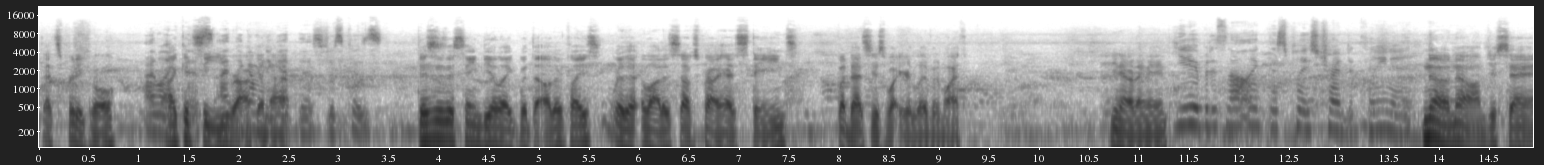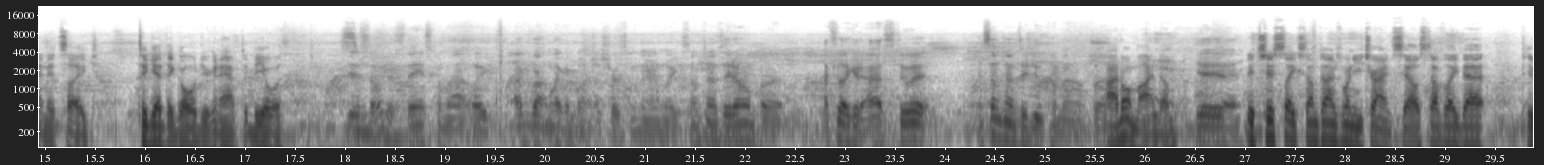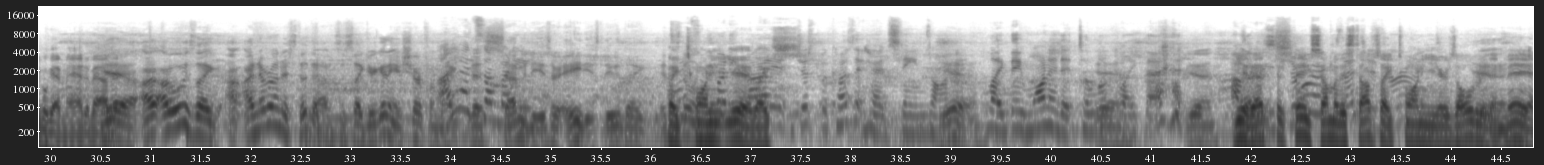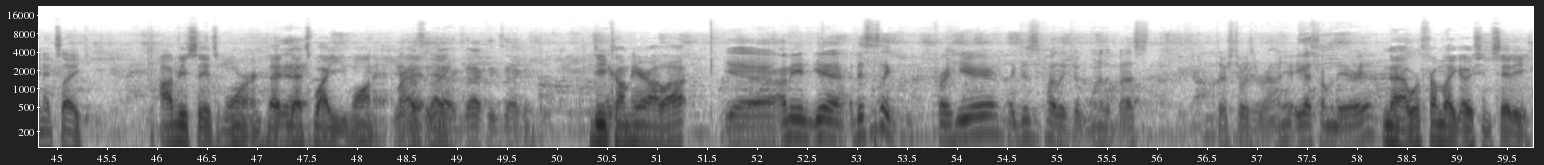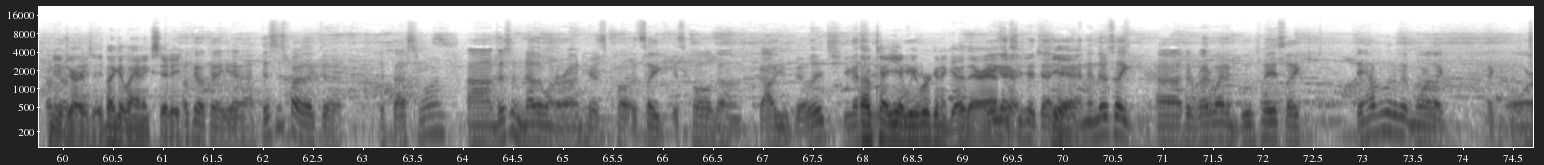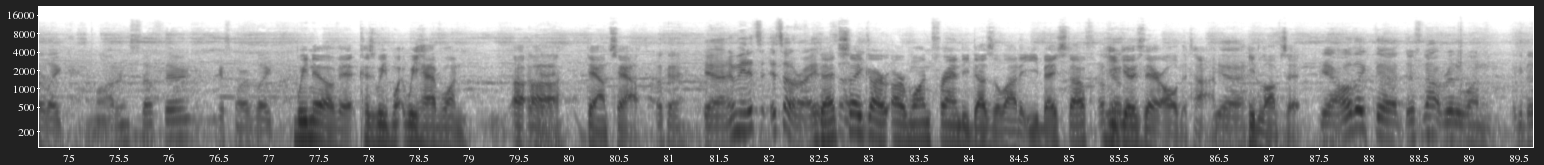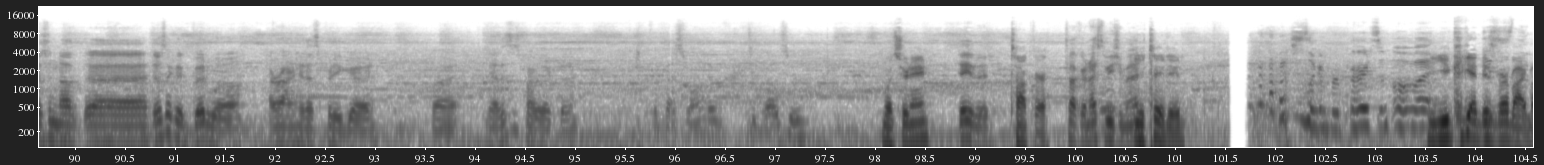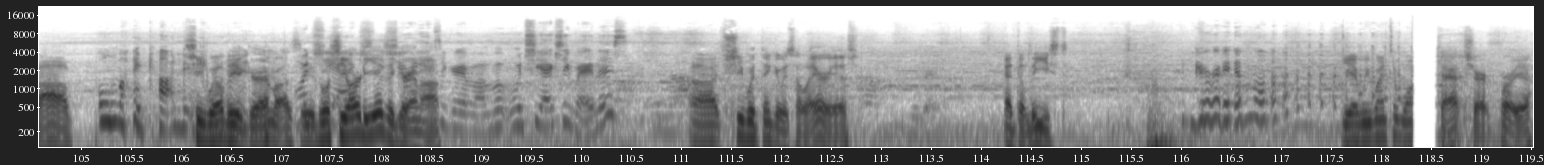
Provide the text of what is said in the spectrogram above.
That's pretty cool. I like I could this. see you I think rocking I'm gonna that. get this just because. This is the same deal like with the other place where the, a lot of stuff probably has stains, but that's just what you're living with. You know what I mean? Yeah, but it's not like this place tried to clean it. No, no, I'm just saying it's like to get the gold you're gonna have to deal with. Yeah, some of the stains come out. Like I've gotten like a bunch of shirts in there, and like sometimes they don't, but I feel like it adds to it. And sometimes they do come out. But I don't mind them. yeah, yeah, It's just like sometimes when you try and sell stuff like that, people get mad about it. yeah. I, I always like I, I never understood that. It's just like you're getting a shirt from like the somebody- 70s or 80s, dude. Like it's Like 20 yeah, like it just because it had stains on Yeah. it. Like they wanted it to look Yeah. like that. Yeah. I Yeah, that's the you thing. Some of the 'Cause that stuff's like 20 years older than me, and it's like obviously it's worn. That, Yeah. That's why you want it, Yeah, right? that's, yeah, exactly, exactly. do you come here a lot? Yeah, I mean, yeah. This is like for here. Like this is probably like the one of the best thrift stores around here. You guys from the area? No, we're from like Ocean City, New Okay, okay. Jersey, like Atlantic City. Okay, okay, yeah. This is probably like the the best one. Um, there's another one around here. It's called it's like it's called um, Value Village. You guys Okay, should- yeah, we were gonna go there Yeah, you guys should hit that. Yeah. And then there's like uh, the red, white, and blue place. Like they have a little bit more like like more like modern stuff there. I guess more of like we know of it because we we have one uh, uh, down south. okay, yeah. I mean it's it's all right. That's like our, our one friend. He does a lot of eBay stuff. Okay, he goes there all the time. Yeah. he loves it. yeah. All like the there's not really one. Like there's another uh, there's like a Goodwill around here that's pretty good. But yeah, this is probably like the the best one to, to go to. What's your name? David Tucker. Tucker, nice to meet you, man. You too, dude. I'm just looking for personal, but You could get this for my mom. oh my god. I She will be a grandma soon. Well, she already is a she already grandma. is a grandma, but would she actually wear this? Uh, she would think it was hilarious. At the least. Grandma. Yeah, we went to one cat shirt for you.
